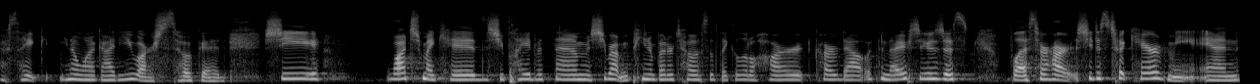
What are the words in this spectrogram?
I was like, you know what, God, you are so good. She watched my kids, she played with them. She brought me peanut butter toast with like a little heart carved out with a knife. She was just, bless her heart. She just took care of me. And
